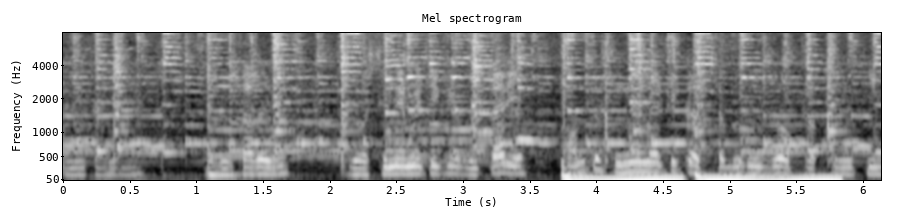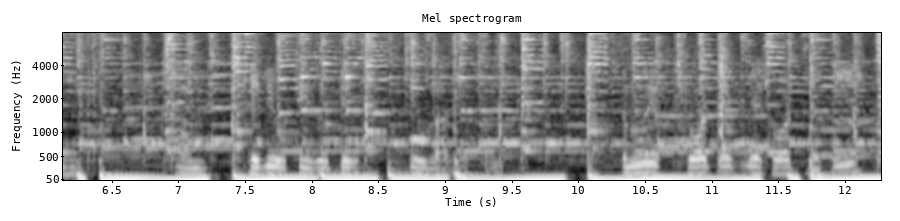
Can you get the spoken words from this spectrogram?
એની ટાઈપમાં તો જોતા રહેજો જો સિનેમેટિક ઉતારીએ આમ તો સિનેમેટિક જ છે બધું જો પ્રકૃતિ આમ ખેલી ઉઠી છે તે કેવું લાગે છે તમને એક શોર્ટ એક બે શોર્ટ બતાવીએ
